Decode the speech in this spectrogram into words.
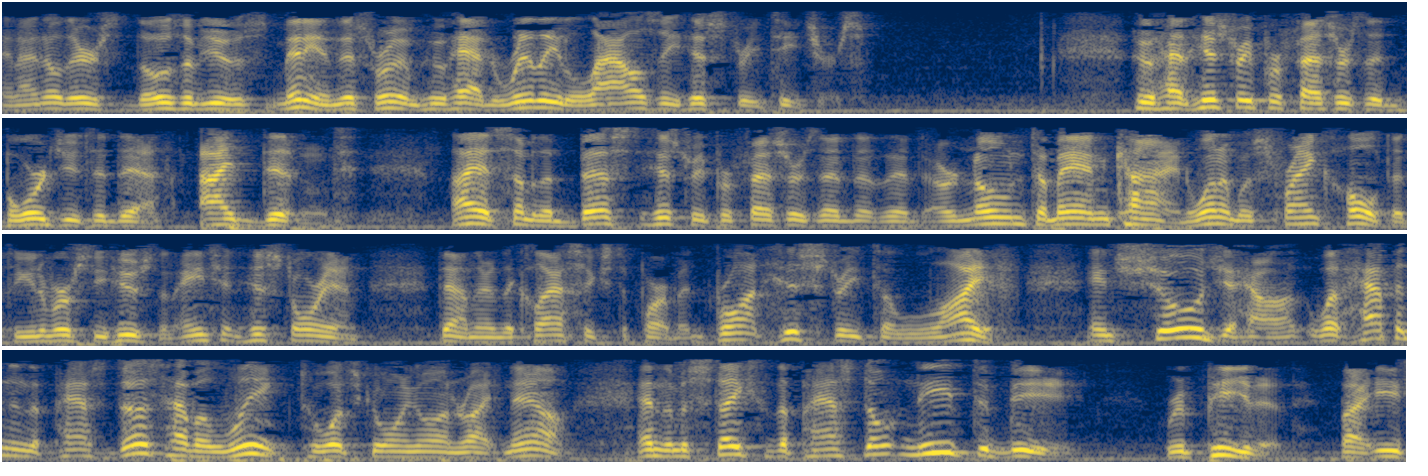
and I know there's those of you, many in this room, who had really lousy history teachers, who had history professors that bored you to death. I didn't. I had some of the best history professors that, that, are known to mankind. One of them was Frank Holt at the University of Houston, ancient historian down there in the classics department. Brought history to life and showed you how what happened in the past does have a link to what's going on right now. And the mistakes of the past don't need to be repeated by each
